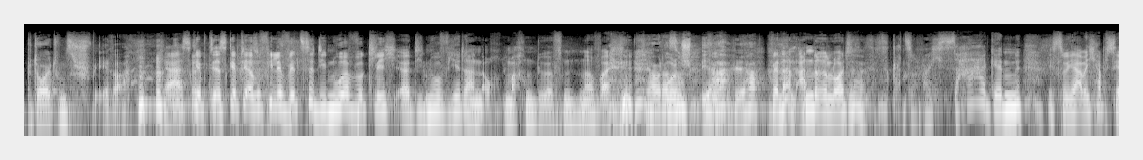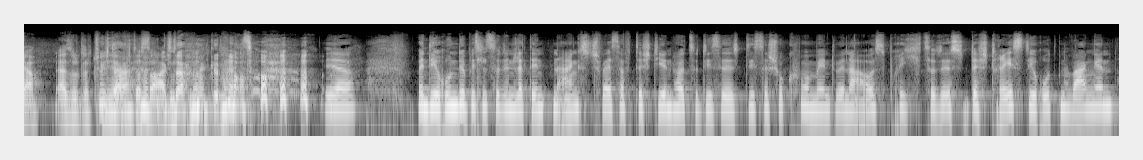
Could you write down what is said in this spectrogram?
bedeutungsschwerer. Ja, es gibt, es gibt ja so viele Witze, die nur wirklich, äh, die nur wir dann auch machen dürfen. Ne? Weil, ja, oder so, ja, ja. Wenn dann andere Leute sagen, das kannst du doch nicht sagen. Ich so, ja, aber ich hab's ja. Also natürlich ja, darf ich das sagen. Ich darf, genau. So. Ja. Wenn die Runde ein bisschen so den latenten Angstschweiß auf der Stirn hat, so diese, dieser Schockmoment, wenn er ausbricht, so der, der Stress, die roten Wangen,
